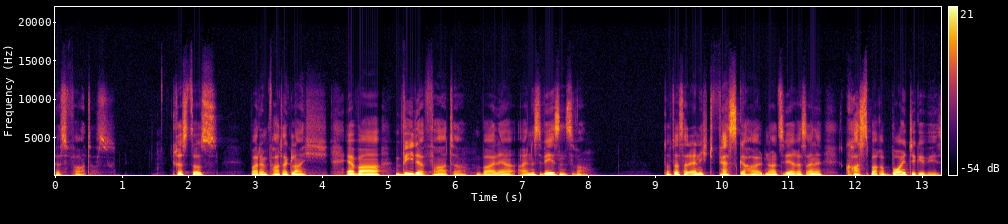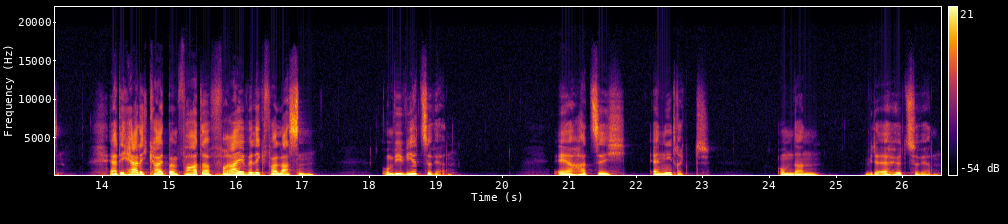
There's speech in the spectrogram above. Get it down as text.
des Vaters. Christus war dem Vater gleich. Er war wie der Vater, weil er eines Wesens war. Doch das hat er nicht festgehalten, als wäre es eine kostbare Beute gewesen. Er hat die Herrlichkeit beim Vater freiwillig verlassen, um wie wir zu werden. Er hat sich erniedrigt, um dann wieder erhöht zu werden.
